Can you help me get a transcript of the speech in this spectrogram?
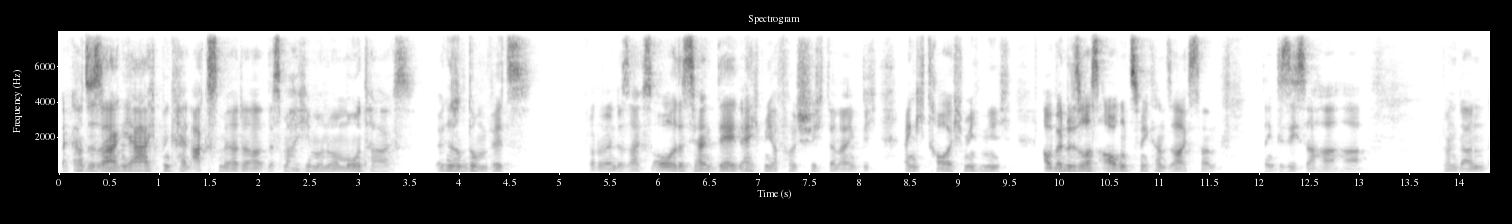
dann kannst du sagen, ja, ich bin kein Axtmörder, das mache ich immer nur montags. Irgend so ein dummer Witz. Oder wenn du sagst, oh, das ist ja ein Date, ich bin ja voll schüchtern eigentlich, eigentlich traue ich mich nicht. Aber wenn du sowas Augenzwinkern sagst, dann denkt die sich so, haha. Und dann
